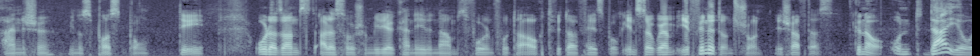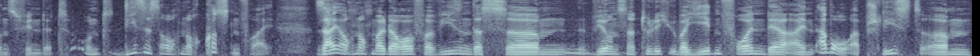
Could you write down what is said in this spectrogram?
rheinische-post.de. Oder sonst alle Social Media Kanäle namens Fohlenfutter, auch Twitter, Facebook, Instagram. Ihr findet uns schon. Ihr schafft das. Genau. Und da ihr uns findet und dieses auch noch kostenfrei, sei auch noch mal darauf verwiesen, dass ähm, wir uns natürlich über jeden freuen, der ein Abo abschließt. Ähm,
